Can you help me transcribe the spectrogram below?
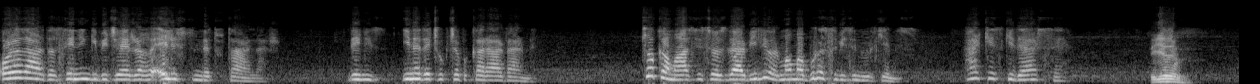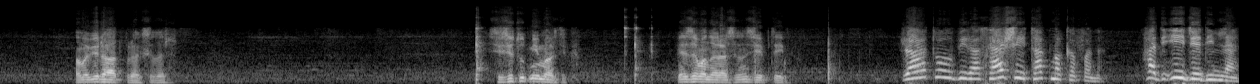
Oralarda senin gibi cerrahı el üstünde tutarlar. Deniz yine de çok çabuk karar verme. Çok amasi sözler biliyorum ama burası bizim ülkemiz. Herkes giderse Biliyorum. Ama bir rahat bıraksalar. Sizi tutmayayım artık. Ne zaman ararsanız cepteyim. rahat ol biraz her şeyi takma kafanı. Hadi iyice dinlen.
